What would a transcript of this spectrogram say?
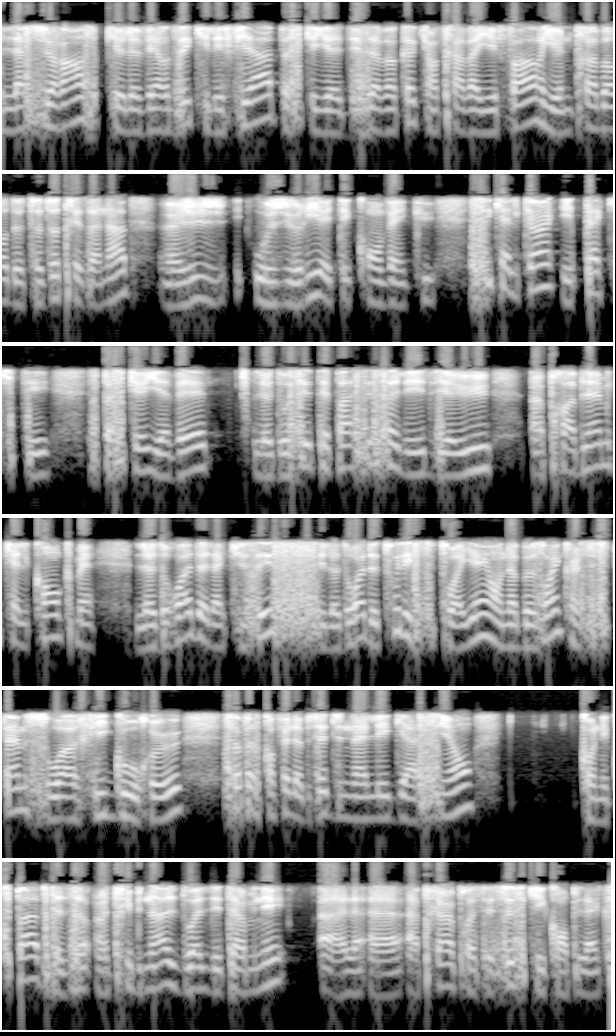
l'assurance que le verdict, est fiable parce qu'il y a des avocats qui ont travaillé fort, il y a une preuve de tout raisonnable, un juge ou jury a été convaincu. Si quelqu'un est acquitté, c'est parce qu'il y avait le dossier n'était pas assez solide, il y a eu un problème quelconque, mais le droit de l'accusé, c'est le droit de tous les citoyens. On a besoin qu'un système soit rigoureux, ça parce qu'on fait l'objet d'une allégation qu'on est coupable, c'est-à-dire un tribunal doit le déterminer après un processus qui est complexe.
